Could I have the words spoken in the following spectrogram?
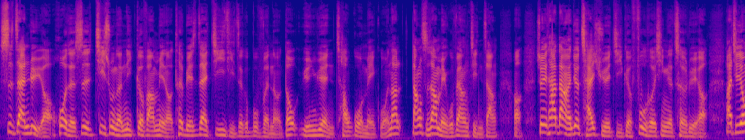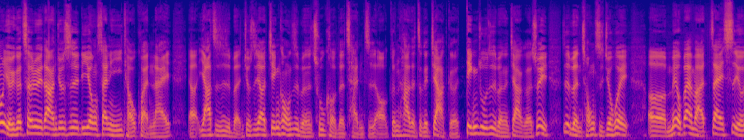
市占率哦，或者是技术能力各方面哦，特别是在记忆体这个部分呢，都远远超过美国。那当时让美国非常紧张哦，所以他当然就采取了几个复合性的策略哦。它其中有一个策略，当然就是利用三零一条款来呃压制日本，就是要监控日本的出口的产值哦，跟它的这个价格，盯住日本的价格，所以日本从此就会呃没有办法在自由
